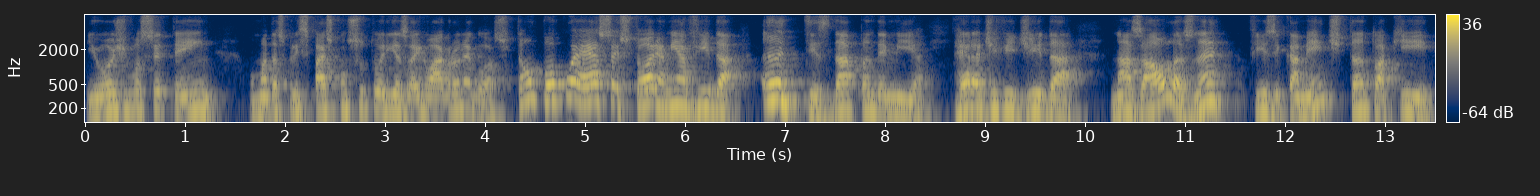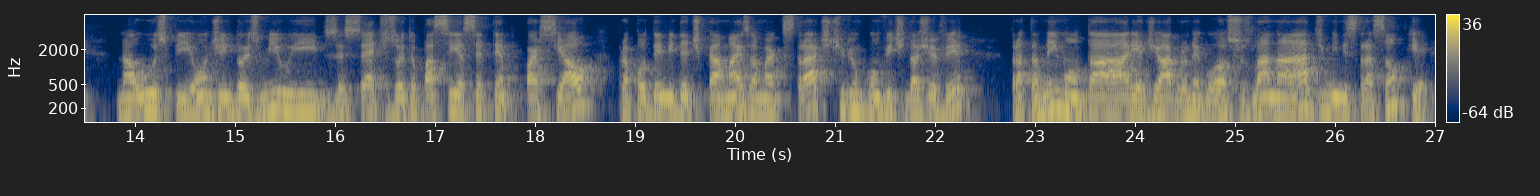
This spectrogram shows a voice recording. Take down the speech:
e hoje você tem uma das principais consultorias aí no agronegócio. Então, um pouco é essa a história. A minha vida antes da pandemia era dividida nas aulas, né, fisicamente, tanto aqui na USP, onde em 2017, 18 eu passei a ser tempo parcial para poder me dedicar mais à Markstrat, tive um convite da GV para também montar a área de agronegócios lá na administração, porque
